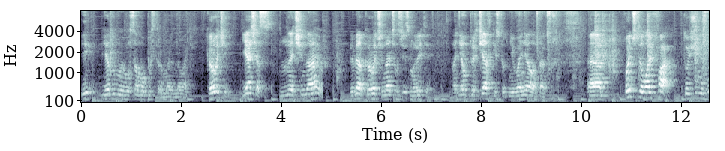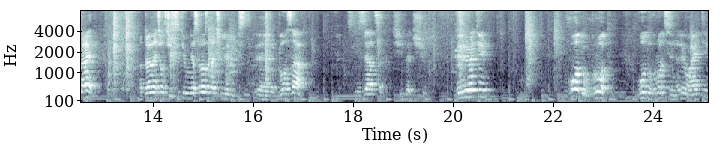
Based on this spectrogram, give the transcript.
И я думаю его самое быстро мариновать. Короче, я сейчас начинаю. Ребят, короче, начал чистить, смотрите. Одел перчатки, чтобы не воняло так уж. Э, хочете лайфхак? Кто еще не знает? А то я начал чистить, и у меня сразу начали э, глаза слезятся, чуть-чуть. Берете воду в рот, воду в рот себе наливаете.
